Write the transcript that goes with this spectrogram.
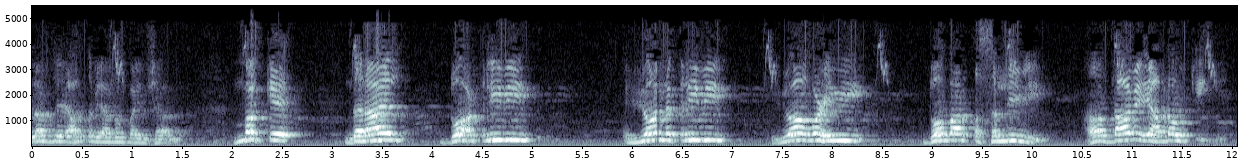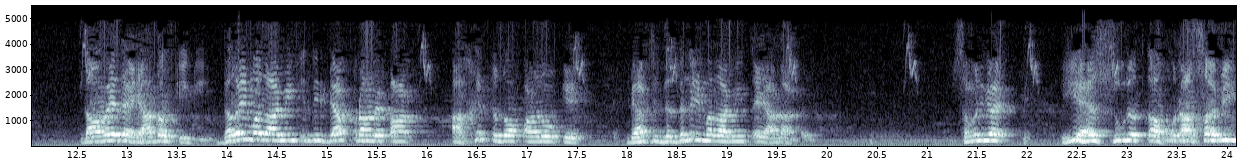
لفظ حسب آدم پا انشاءاللہ۔ مکہ دلائل، دو اقلیوی یو نقلیوی یو وحیوی دو بار تسلی بھی ہاں دعوے یادو کی گی۔ دعوے دے یادو کی گی۔ دغی مضامین کی دی بیا قرآن پاک آخر دو پانوں کے بیا چی دغی مضامین تے یادا کر سمجھ گئے؟ یہ ہے سورت کا خلاصہ بھی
